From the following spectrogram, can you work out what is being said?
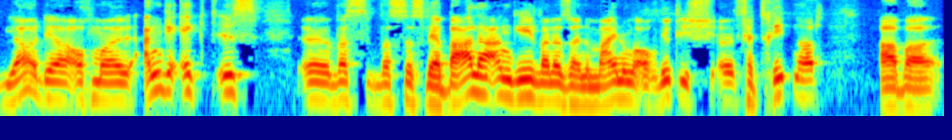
ja, der auch mal angeeckt ist, äh, was, was das Verbale angeht, weil er seine Meinung auch wirklich äh, vertreten hat aber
